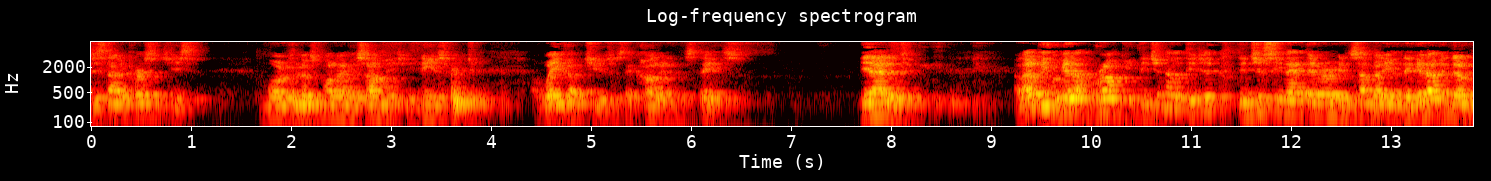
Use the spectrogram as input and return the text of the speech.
she's not a person. She's more, it looks more like a zombie. She needs her a wake-up juice, as they call it in the States. The attitude. A lot of people get up grumpy. Did you know, did you, did you see that ever in somebody? They get up and they're,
